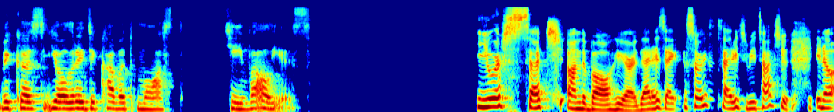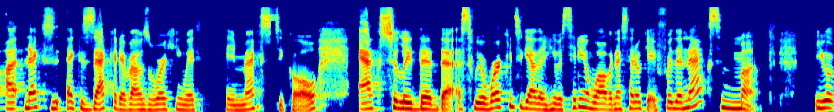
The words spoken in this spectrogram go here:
because you already covered most key values. You're such on the ball here. That is so excited to be talking to you. You know, uh, next executive I was working with in Mexico actually did this. We were working together and he was sitting a wall and I said, okay, for the next month, you're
